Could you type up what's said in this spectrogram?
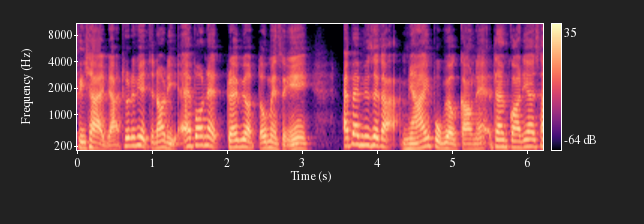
feature တွေဗျာအထူးသဖြင့်ကျွန်တော်ဒီ AirPod နဲ့တွဲပြီးတော့သုံးမယ်ဆိုရင် Apple Music ကအများကြီးပို့ပြီးတော့ကောင်းတယ်အတန် quality ကစ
